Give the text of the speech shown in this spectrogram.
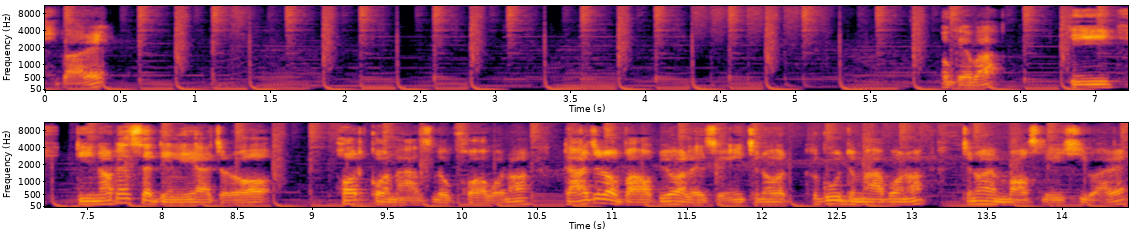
ဖြစ်ပါတယ်။ဟုတ်ကဲ့ပါဒီဒီနောက်ထပ် setting လေးကကျတော့ hot corners လို့ခေါ်ပါဘောเนาะဒါကကျတော့ဘာကိုပြောရလဲဆိုရင်ကျွန်တော်အခုဒီမှာပေါ့เนาะကျွန်တော်ရဲ့ mouse လေးရှိပါတယ်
